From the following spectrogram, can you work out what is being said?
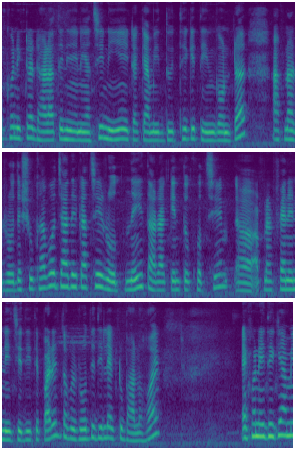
এখন একটা ঢাড়াতে নিয়ে নিয়েছি। নিয়ে এটাকে আমি দুই থেকে তিন ঘণ্টা আপনার রোদে শুকাবো। যাদের কাছে রোদ নেই, তারা কিন্তু হচ্ছে আপনার ফ্যানের নিচে দিতে পারেন। তবে রোদে দিলে একটু ভালো হয়। এখন এদিকে আমি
